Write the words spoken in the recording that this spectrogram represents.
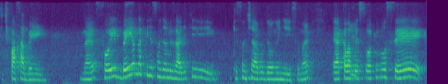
que te faça bem, né? Foi bem a definição de amizade que, que Santiago deu no início, né? É aquela Sim. pessoa que você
